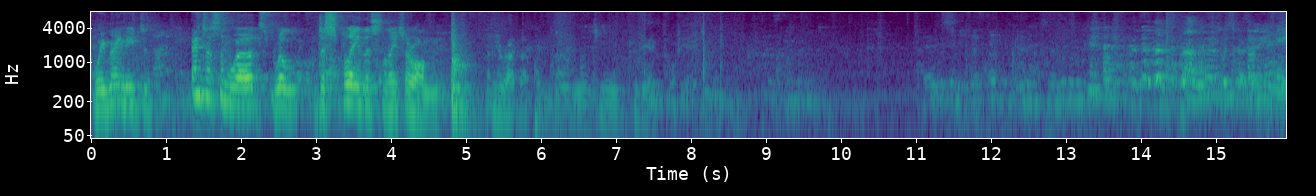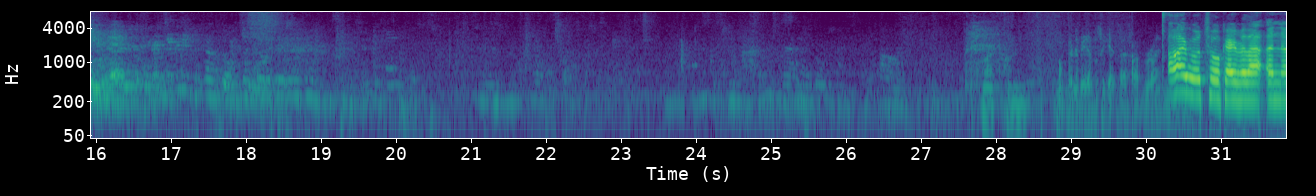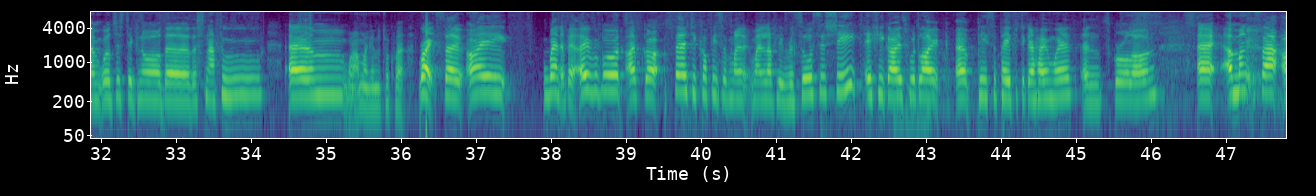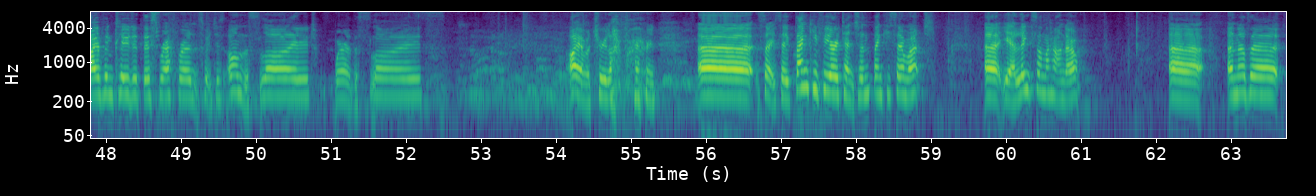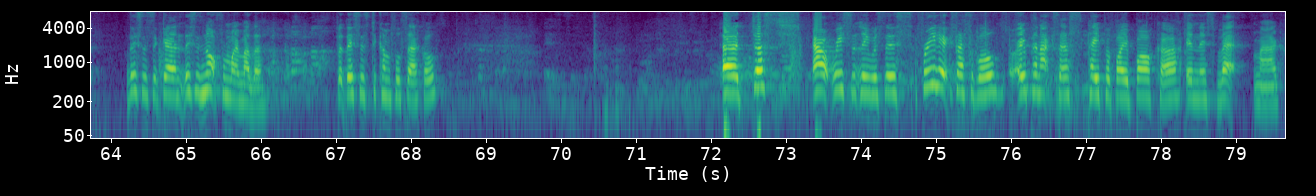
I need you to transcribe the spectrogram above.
We may need to enter some words. We'll display this later on. Let me write that one down. 1928, 48. I'm not going to be able to get that up right. I will talk over that and um, we'll just ignore the, the snafu. Um, what am I going to talk about? Right, so I went a bit overboard. I've got 30 copies of my, my lovely resources sheet. If you guys would like a piece of paper to go home with and scroll on. Uh, amongst that, I've included this reference, which is on the slide. Where are the slides? I am a true librarian. Uh, sorry, so thank you for your attention. Thank you so much. Uh, yeah, links on the handout. Uh, another, this is again, this is not from my mother, but this is to come full circle. Uh, just out recently was this freely accessible, open access paper by Barker in this vet mag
